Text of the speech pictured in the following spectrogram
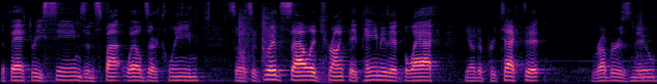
The factory seams and spot welds are clean. So it's a good solid trunk. They painted it black, you know, to protect it. Rubber is new.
